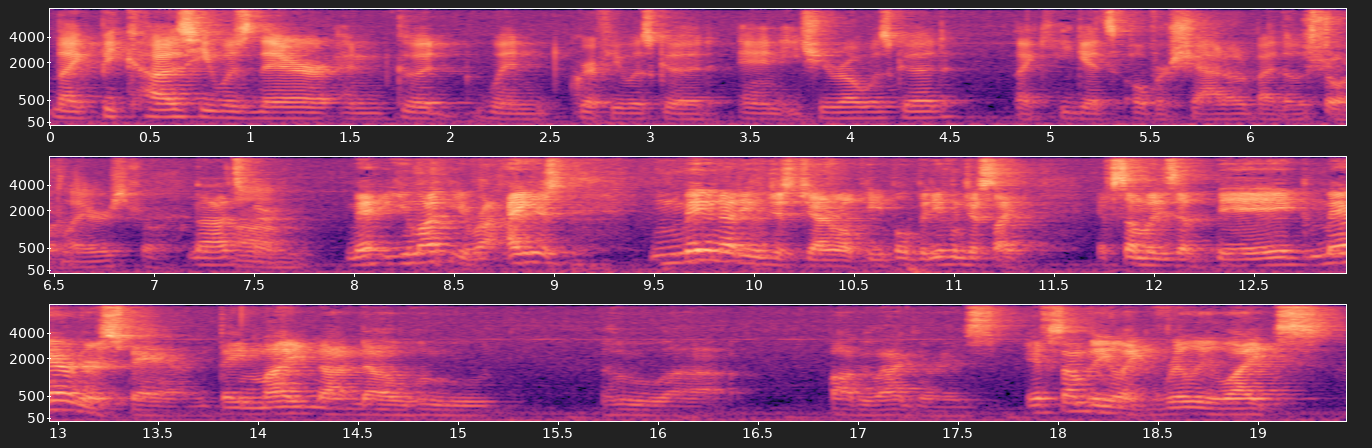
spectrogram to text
like because he was there and good when Griffey was good and Ichiro was good. Like he gets overshadowed by those Sure, two players. Sure. No, that's fair. Um, May- You might be right. I just maybe not even just general people, but even just like if somebody's a big Mariners fan, they might not know who who uh, Bobby Wagner is. If somebody like really likes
